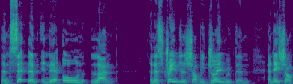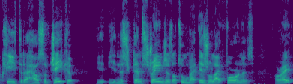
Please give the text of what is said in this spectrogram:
And set them in their own land. And the strangers shall be joined with them, and they shall cleave to the house of Jacob. them strangers are talking about Israelite foreigners. All right?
